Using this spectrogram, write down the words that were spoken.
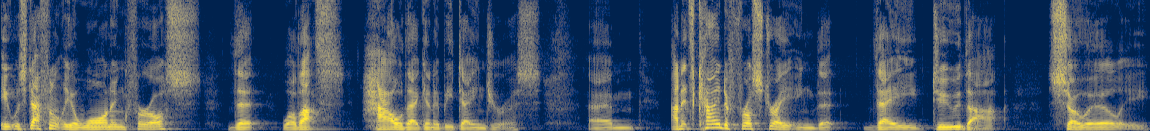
it was definitely a warning for us that, well, that's how they're going to be dangerous. Um, and it's kind of frustrating that they do that so early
